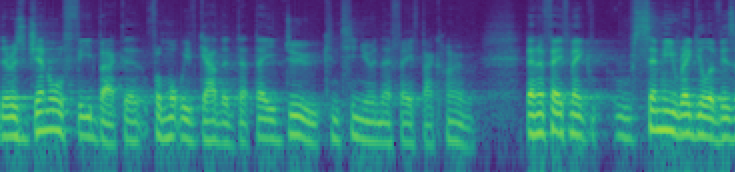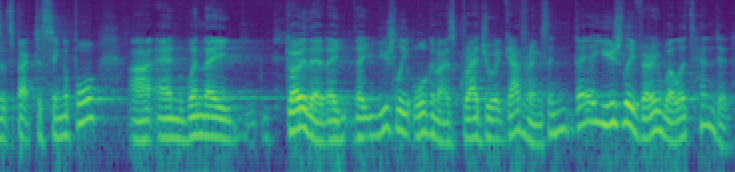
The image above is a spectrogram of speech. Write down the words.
there is general feedback from what we've gathered that they do continue in their faith back home. Ben and Faith make semi regular visits back to Singapore, uh, and when they go there, they, they usually organize graduate gatherings, and they are usually very well attended.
